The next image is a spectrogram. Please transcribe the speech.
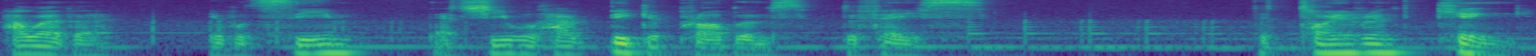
However, it would seem that she will have bigger problems to face. The Tyrant King,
